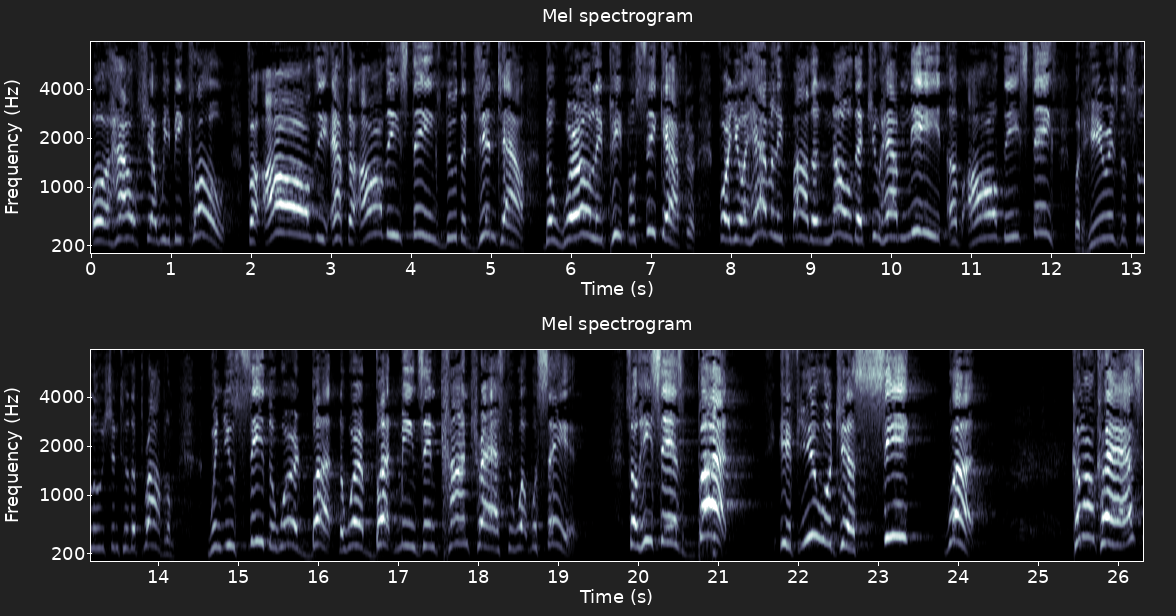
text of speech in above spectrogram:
or how shall we be clothed. For all the, after all these things do the Gentile, the worldly people seek after. For your heavenly Father know that you have need of all these things. But here is the solution to the problem. When you see the word but, the word but means in contrast to what was said. So he says, but if you will just seek what? Come on, class.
